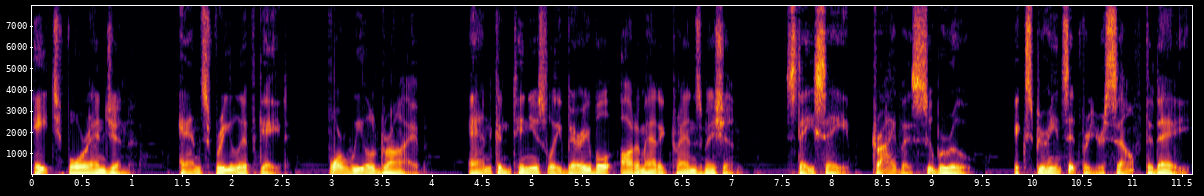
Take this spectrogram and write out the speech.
H4 engine, hands-free liftgate, four-wheel drive, and continuously variable automatic transmission. Stay safe, drive a Subaru. Experience it for yourself today.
